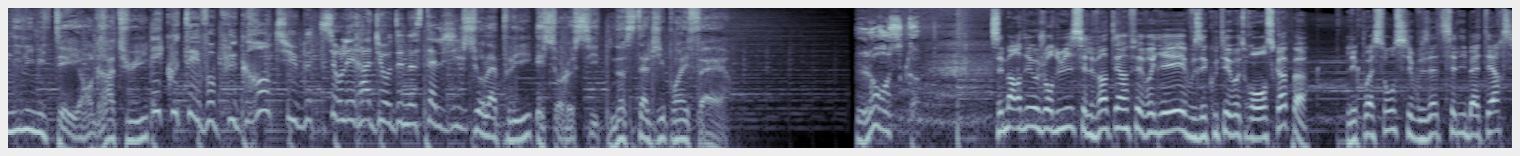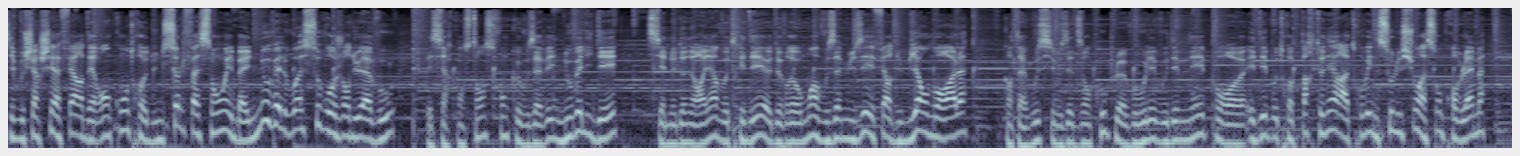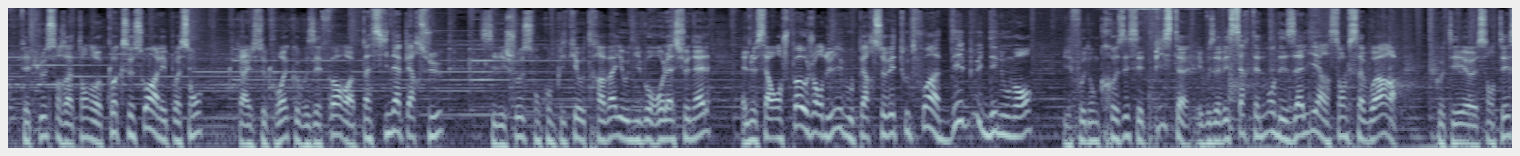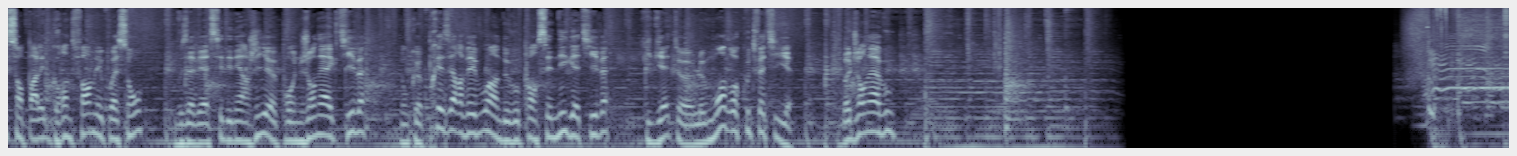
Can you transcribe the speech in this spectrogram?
en illimité et en gratuit Écoutez vos plus grands tubes sur les radios de Nostalgie. sur l'appli et sur le site nostalgie.fr. L'horoscope. C'est mardi aujourd'hui, c'est le 21 février et vous écoutez votre horoscope Les poissons, si vous êtes célibataire, si vous cherchez à faire des rencontres d'une seule façon, et ben une nouvelle voie s'ouvre aujourd'hui à vous. Les circonstances font que vous avez une nouvelle idée. Si elle ne donne rien, votre idée devrait au moins vous amuser et faire du bien au moral. Quant à vous, si vous êtes en couple, vous voulez vous démener pour euh, aider votre partenaire à trouver une solution à son problème. Faites-le sans attendre quoi que ce soit, hein, les poissons, car il se pourrait que vos efforts euh, passent inaperçus. Si les choses sont compliquées au travail et au niveau relationnel, elles ne s'arrangent pas aujourd'hui, vous percevez toutefois un début de dénouement. Il faut donc creuser cette piste et vous avez certainement des alliés hein, sans le savoir. Côté euh, santé, sans parler de grande forme les poissons, vous avez assez d'énergie pour une journée active, donc préservez-vous hein, de vos pensées négatives qui guettent le moindre coup de fatigue. Bonne journée à vous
